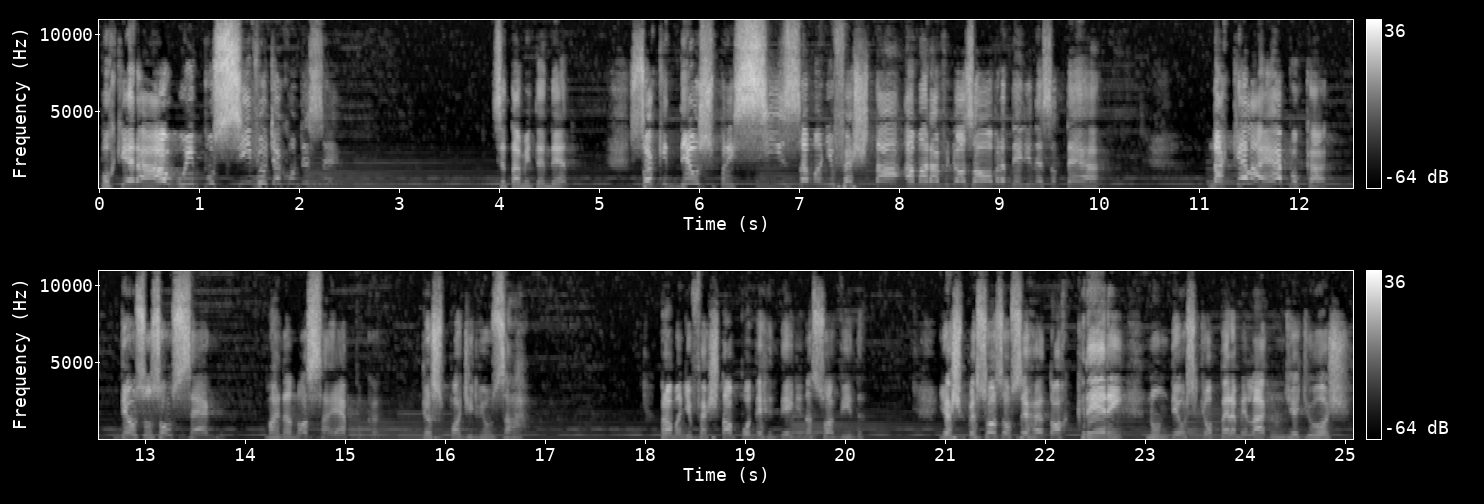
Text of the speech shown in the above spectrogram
porque era algo impossível de acontecer. Você está me entendendo? Só que Deus precisa manifestar a maravilhosa obra dele nessa terra. Naquela época, Deus usou o cego, mas na nossa época, Deus pode lhe usar para manifestar o poder dele na sua vida. E as pessoas ao seu redor crerem num Deus que opera milagre no dia de hoje.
